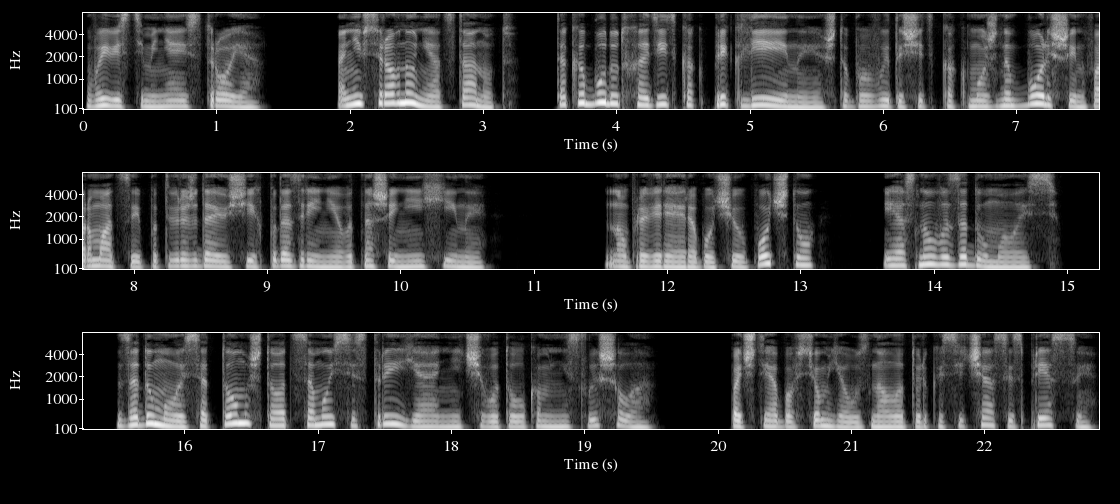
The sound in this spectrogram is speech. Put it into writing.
вывести меня из строя. Они все равно не отстанут, так и будут ходить как приклеенные, чтобы вытащить как можно больше информации, подтверждающей их подозрения в отношении Хины. Но, проверяя рабочую почту, я снова задумалась. Задумалась о том, что от самой сестры я ничего толком не слышала. Почти обо всем я узнала только сейчас из прессы.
